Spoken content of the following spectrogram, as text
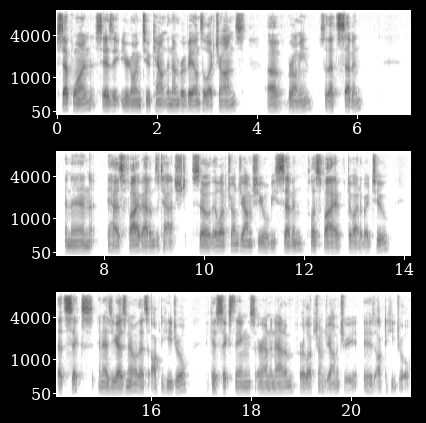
Step one says that you're going to count the number of valence electrons of bromine, so that's seven. And then it has five atoms attached, so the electron geometry will be seven plus five divided by two, that's six. And as you guys know, that's octahedral because six things around an atom for electron geometry is octahedral.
